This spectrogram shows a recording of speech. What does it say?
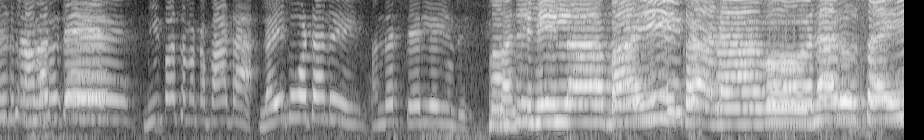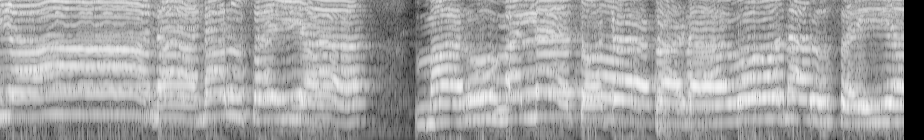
ఫ్రెండ్స్ నమస్తే. మీకోసం ఒక పాట. లైక్ కొట్టండి. అందరు షేర్ చేయండి. మంచి నీళ్ళ బాయి కడవో నరుసయ్యా నా నరుసయ్యా. మరు మల్లె తోట కడవో నరుసయ్యా.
